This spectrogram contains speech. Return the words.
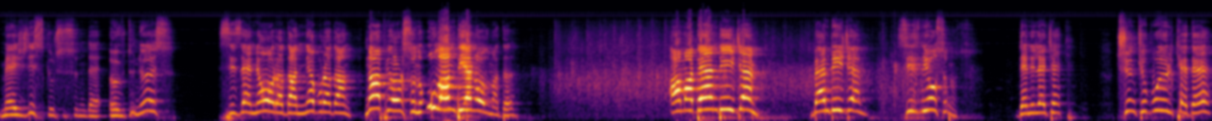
meclis kürsüsünde övdünüz. Size ne oradan ne buradan ne yapıyorsun ulan diyen olmadı. Ama ben diyeceğim. Ben diyeceğim. Siz diyorsunuz. Denilecek. Çünkü bu ülkede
